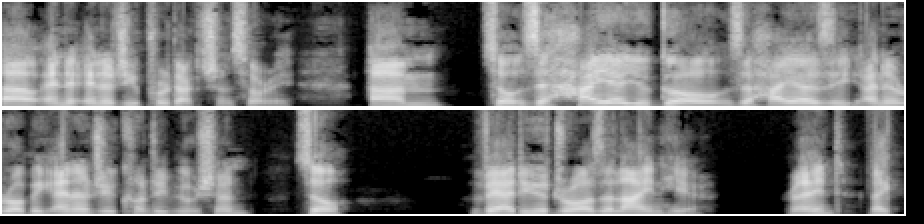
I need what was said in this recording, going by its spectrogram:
Uh, energy production, sorry. Um, so the higher you go, the higher the anaerobic energy contribution. So where do you draw the line here, right? Like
